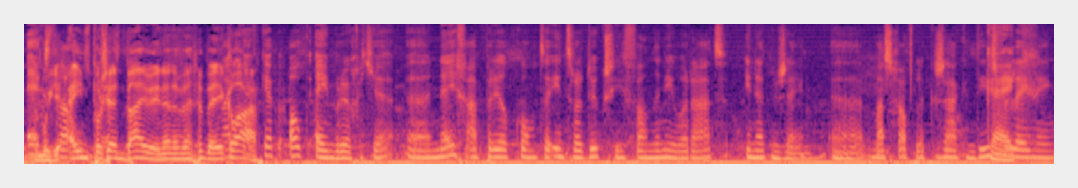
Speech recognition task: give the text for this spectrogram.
Dan moet je 1% bijwinnen en dan ben- dan ben je Maar klaar. Ik heb, ik heb ook één bruggetje. Eh, 9 april komt de introductie van de nieuwe raad in het museum. Eh, maatschappelijke zaken en dienstverlening.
